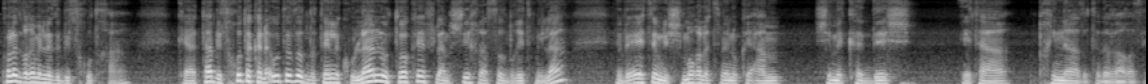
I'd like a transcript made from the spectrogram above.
כל הדברים האלה זה בזכותך, כי אתה בזכות הקנאות הזאת נותן לכולנו תוקף להמשיך לעשות ברית מילה, ובעצם לשמור על עצמנו כעם שמקדש את הבחינה הזאת, הדבר הזה.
